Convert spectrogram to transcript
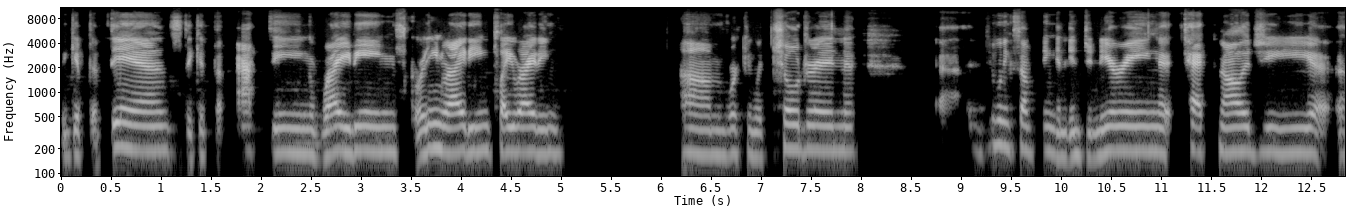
the gift of dance the gift of acting writing screenwriting playwriting um, working with children, uh, doing something in engineering, technology, uh,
